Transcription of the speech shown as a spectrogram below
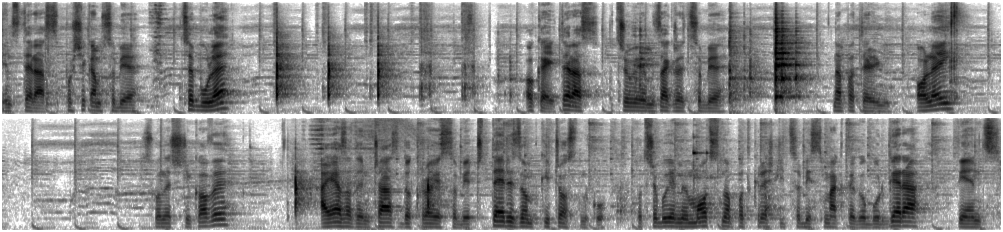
więc teraz posiekam sobie cebulę. Ok, teraz potrzebujemy zagrzać sobie na patelni olej słonecznikowy, a ja za ten czas dokroję sobie cztery ząbki czosnku. Potrzebujemy mocno podkreślić sobie smak tego burgera, więc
